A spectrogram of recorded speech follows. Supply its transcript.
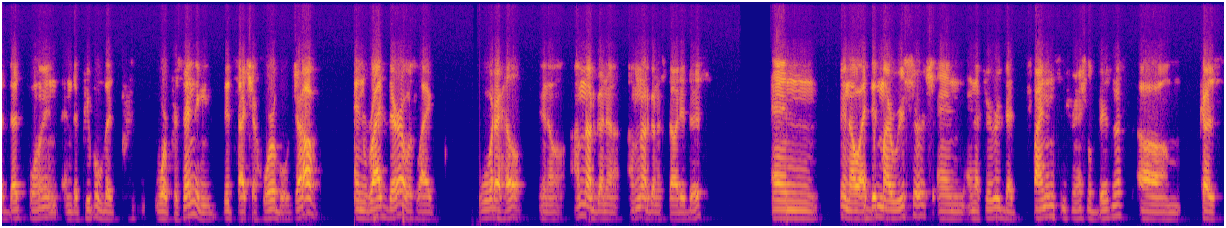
at that point, and the people that were presenting did such a horrible job, and right there I was like, what the hell, you know, I'm not gonna, I'm not gonna study this, and you know, I did my research and and I figured that finance, international business, because um,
